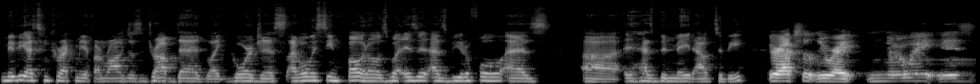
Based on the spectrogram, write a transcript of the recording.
maybe you guys can correct me if I'm wrong, just drop dead, like gorgeous. I've only seen photos, but is it as beautiful as uh, it has been made out to be? You're absolutely right. Norway is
